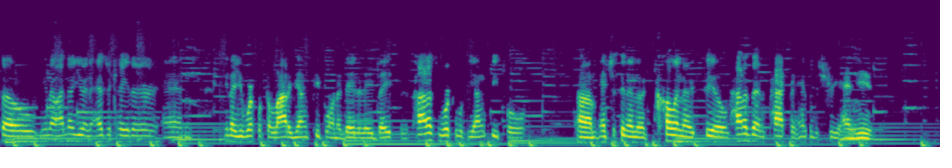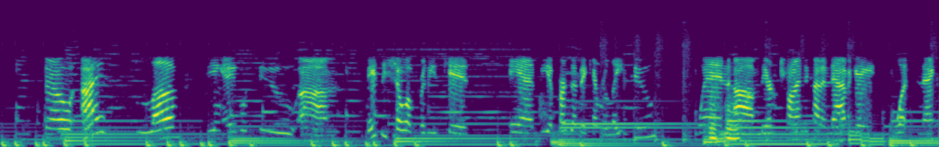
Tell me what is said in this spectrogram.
So you know, I know you're an educator, and you know you work with a lot of young people on a day to day basis. How does working with young people um, interested in the culinary field? How does that impact the industry and you? So I love being able to um, basically show up for these kids and be a person that they can relate to when mm-hmm. um, they're trying to kind of navigate what's next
